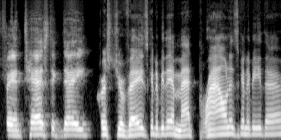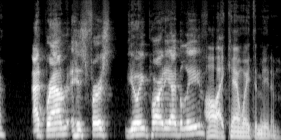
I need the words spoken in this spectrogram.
Fantastic day. Chris Gervais is going to be there. Matt Brown is going to be there. Matt Brown, his first viewing party, I believe. Oh, I can't wait to meet him.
